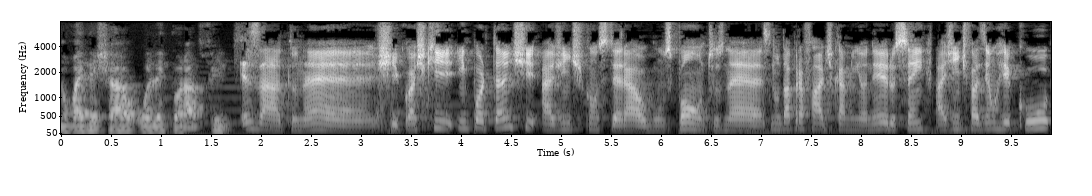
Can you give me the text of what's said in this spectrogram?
não vai deixar o eleitorado feliz. Exato, né, Chico? Acho que é importante a gente considerar alguns pontos, né? Não dá para falar de caminhoneiro sem a gente fazer um recuo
